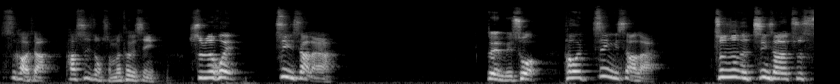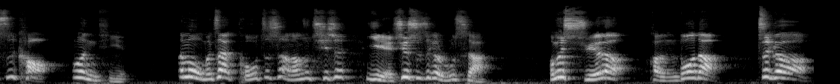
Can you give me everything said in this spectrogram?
思考一下，他是一种什么特性？是不是会静下来啊？对，没错，他会静下来，真正的静下来去思考问题。那么我们在投资市场当中，其实也就是这个如此啊。我们学了很多的这个。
